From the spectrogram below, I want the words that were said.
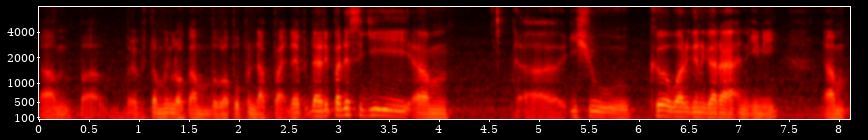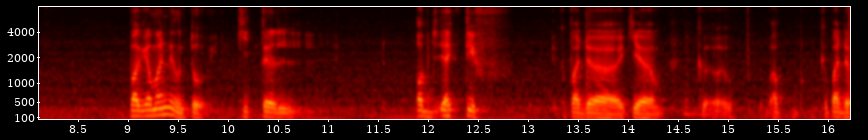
um, uh, melakukan beberapa pendapat. Daripada segi um, uh, isu kewarganegaraan ini um, bagaimana untuk kita objektif kepada kira ke, kepada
